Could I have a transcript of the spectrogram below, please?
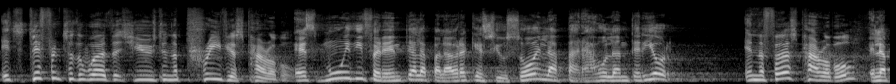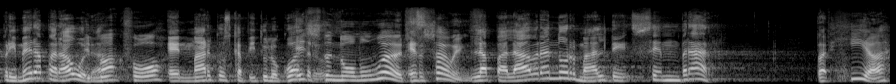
It's different to the word that's used in the previous parable. Es muy diferente a la palabra que se usó en la parábola anterior. In the first parable, En la primera in parábola, Mark 4, en Marcos capítulo it's the 4, normal word for es sowing. la palabra normal de sembrar. But here,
